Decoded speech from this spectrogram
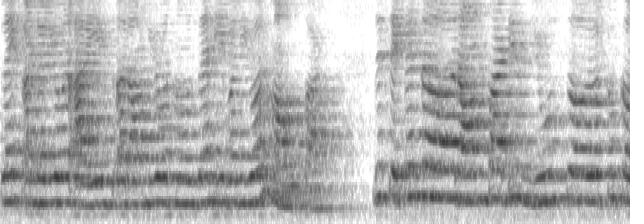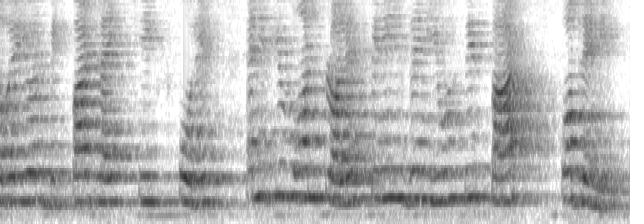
like under your eyes, around your nose and even your mouth part. The second uh, round part is used uh, to cover your big part like cheeks, forehead and if you want flawless finish then use this part for blending.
